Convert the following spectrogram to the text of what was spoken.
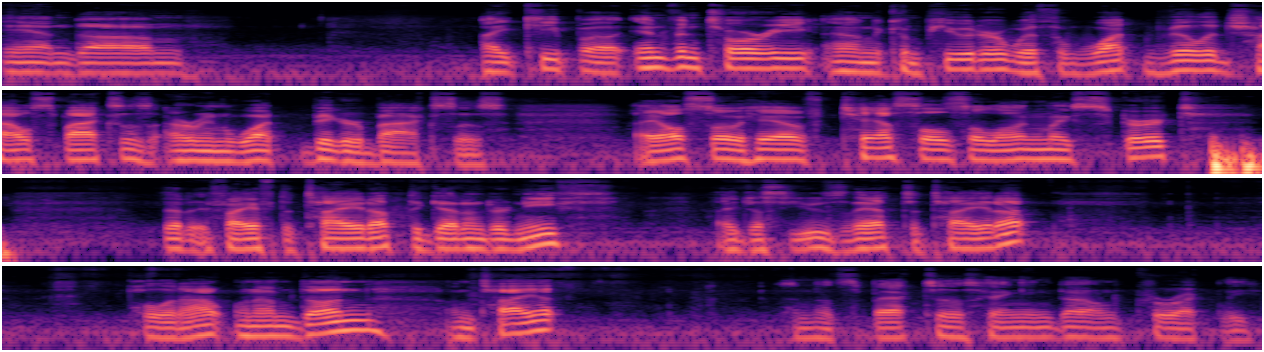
And um, I keep an inventory on the computer with what village house boxes are in what bigger boxes. I also have tassels along my skirt that if I have to tie it up to get underneath, I just use that to tie it up. Pull it out when I'm done, untie it, and it's back to hanging down correctly.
